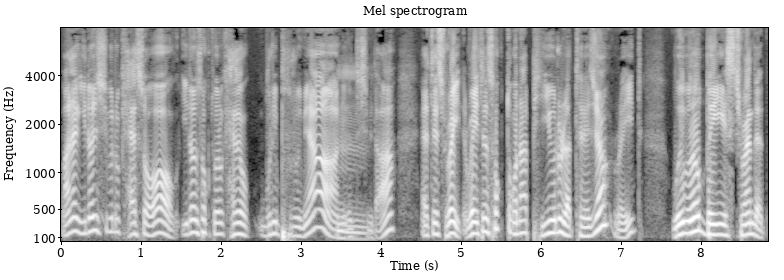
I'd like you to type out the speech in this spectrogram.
만약 이런 식으로 계속 이런 속도로 계속 물이 부르면 이런 뜻입니다. At this rate, rate는 속도나 비율을 나타내죠. Rate, we will be stranded.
